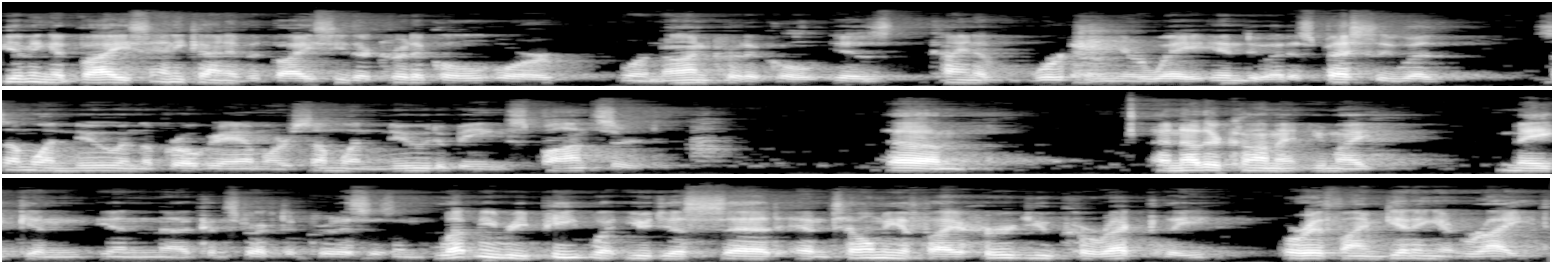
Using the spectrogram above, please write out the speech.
giving advice, any kind of advice, either critical or, or non critical, is kind of working your way into it, especially with someone new in the program or someone new to being sponsored. Um, another comment you might make in, in uh, constructive criticism let me repeat what you just said and tell me if I heard you correctly or if I'm getting it right.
